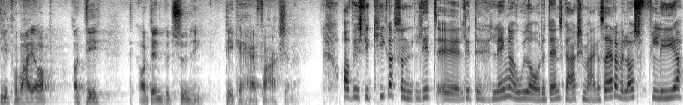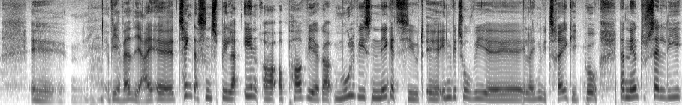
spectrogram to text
de er på vej op, og det og den betydning, det kan have for aktierne. Og hvis vi kigger sådan lidt, øh, lidt øh, længere ud over det danske aktiemarked, så er der vel også flere øh, ja, hvad ved jeg, øh, ting, der sådan spiller ind og, og påvirker muligvis negativt. Øh, inden vi to, vi, øh, eller inden vi tre gik på, der nævnte du selv lige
